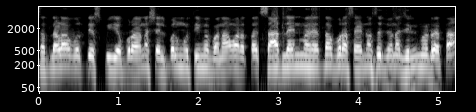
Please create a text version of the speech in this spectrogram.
सतलड़ा बोलते हैं इसको ये पूरा ना शेल्पल मोती में बना हुआ रहता है सात लाइन में रहता है पूरा साइडों से जो ना झिलमिल रहता है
